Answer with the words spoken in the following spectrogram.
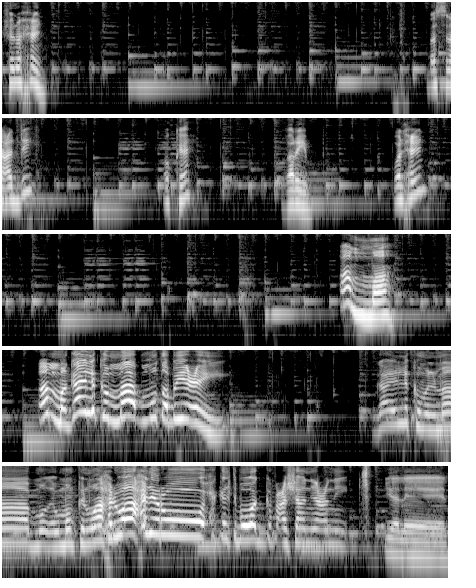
شنو الحين؟ بس نعدي. okay. غريب. والحين؟ اما اما قايل لكم map مو طبيعي. قايل لكم ال map ممكن واحد واحد يروح. قلت بوقف عشان يعني يا ليل.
